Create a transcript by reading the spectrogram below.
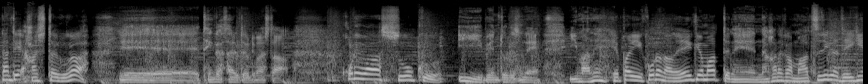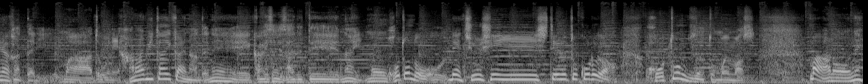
なんてハッシュタグが、えー、展開されておりました。これはすごくいいイベントですね。今ねやっぱりコロナの影響もあってねなかなか祭りができなかったりまあ特に花火大会なんてね開催されてない。もうほとんどね中止してるところがほとんどだと思います。まああのね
